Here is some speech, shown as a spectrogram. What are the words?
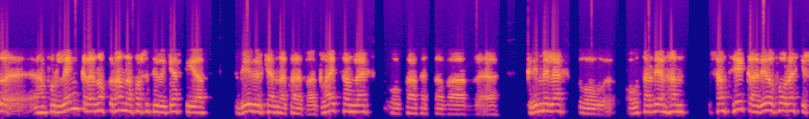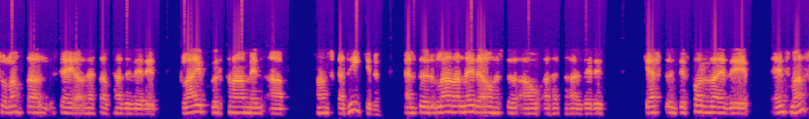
hann fór lengra en okkur annar fórsettiðu gert í að viðurkenna hvað þetta var glætsamlegt og hvað þetta var uh, grimmilegt og óþarfi en hann samt hikaði við og fór ekki svo langt að segja að þetta hefði verið glæpur framinn af franska ríkinu. Eldur laðan meiri áherslu á að þetta hefði verið gert undir forræði eins manns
